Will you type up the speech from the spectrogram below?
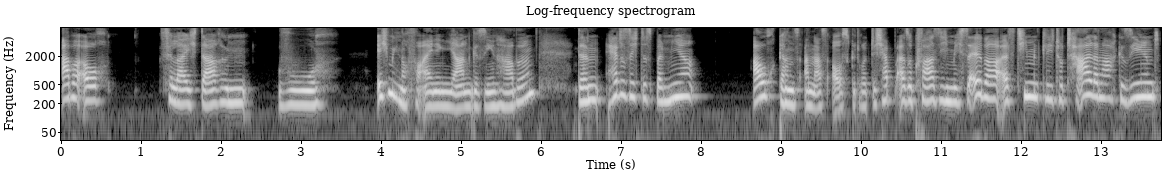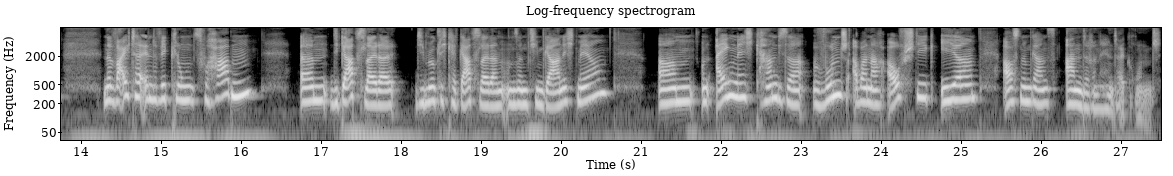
aber auch vielleicht darin, wo ich mich noch vor einigen Jahren gesehen habe, dann hätte sich das bei mir auch ganz anders ausgedrückt. Ich habe also quasi mich selber als Teammitglied total danach gesehnt, eine Weiterentwicklung zu haben. Ähm, die gab's leider, die Möglichkeit gab's leider in unserem Team gar nicht mehr. Ähm, und eigentlich kam dieser Wunsch aber nach Aufstieg eher aus einem ganz anderen Hintergrund.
